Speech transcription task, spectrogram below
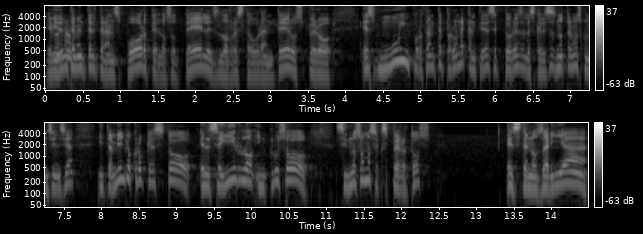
Evidentemente el transporte, los hoteles, los restauranteros, pero es muy importante para una cantidad de sectores de los que a veces no tenemos conciencia. Y también yo creo que esto, el seguirlo, incluso si no somos expertos, este, nos daría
